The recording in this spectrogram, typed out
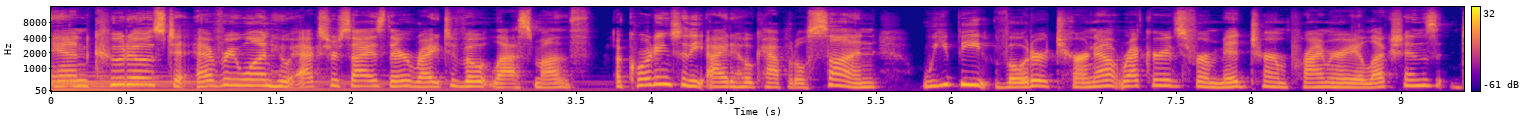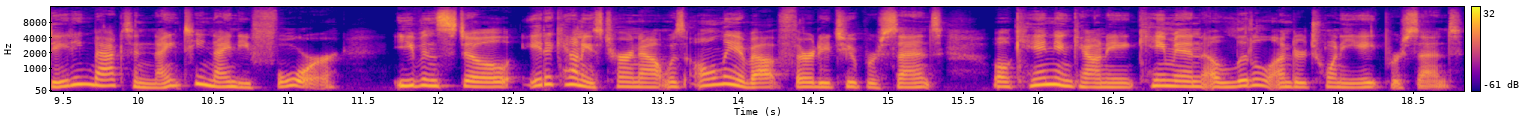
And kudos to everyone who exercised their right to vote last month. According to the Idaho Capital Sun, we beat voter turnout records for midterm primary elections dating back to 1994. Even still, Ada County's turnout was only about 32%, while Canyon County came in a little under 28%.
